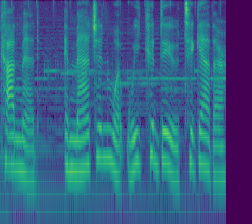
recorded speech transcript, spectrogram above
ConMed, imagine what we could do together.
